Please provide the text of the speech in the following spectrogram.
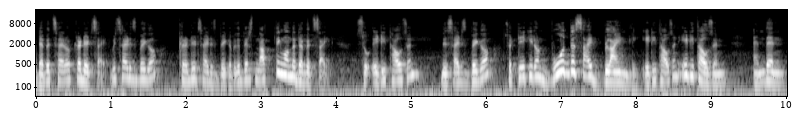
debit side or credit side. Which side is bigger? Credit side is bigger because there's nothing on the debit side. So 80,000, this side is bigger. So take it on both the side blindly, 80,000, 80,000. And then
